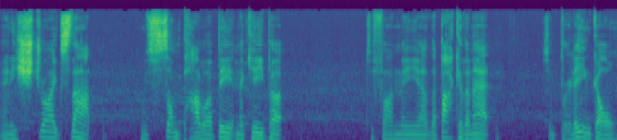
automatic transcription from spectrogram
and he strikes that with some power, beating the keeper to find the uh, the back of the net. It's a brilliant goal.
